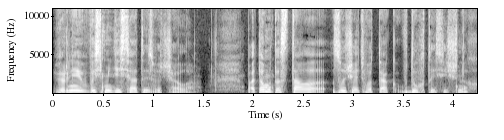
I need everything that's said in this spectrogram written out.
Вернее, в 80-е звучало. Потом это стало звучать вот так в 2000-х.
